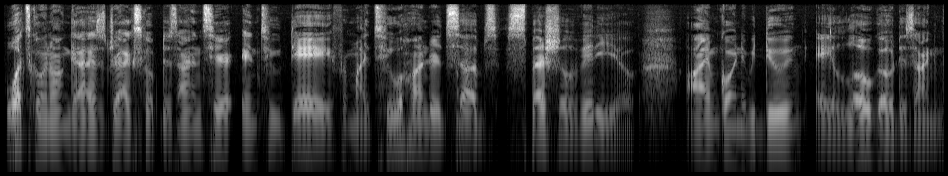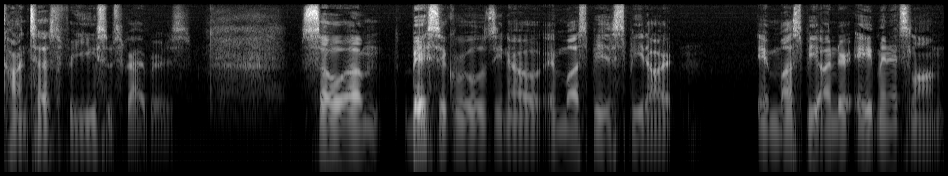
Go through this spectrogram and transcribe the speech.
What's going on guys, Dragscope Designs here, and today for my 200 subs special video, I'm going to be doing a logo design contest for you subscribers. So, um, basic rules, you know, it must be the speed art, it must be under 8 minutes long,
